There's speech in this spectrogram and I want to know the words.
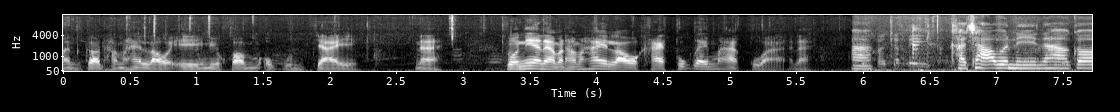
มันก็ทำให้เราเองมีความอบอุ่นใจนะตัวนี้นะมันทำให้เราคลายทุกข์ได้มากกว่านะค่ะเช้าวันนี้นะคะก็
